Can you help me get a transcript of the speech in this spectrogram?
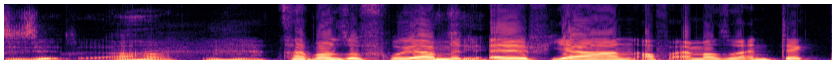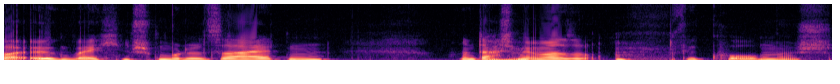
Diese, aha, mhm. Das hat man so früher Okay. mit elf Jahren auf einmal so entdeckt bei irgendwelchen Schmuddelseiten. Und dachte Mhm. mir immer so, wie komisch.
